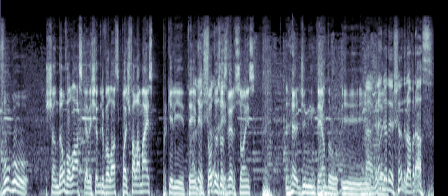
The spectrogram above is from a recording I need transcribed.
vulgo Xandão Voloski, Alexandre Voloski, pode falar mais, porque ele teve Alexandre. todas as versões de Nintendo e. Ah, grande. Alexandre, um abraço.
